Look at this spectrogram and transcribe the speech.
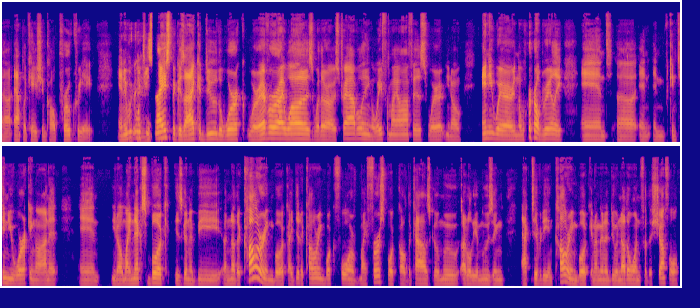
uh, application called Procreate, and it okay. which was nice because I could do the work wherever I was, whether I was traveling away from my office, where you know anywhere in the world really, and uh, and and continue working on it and you know, my next book is going to be another coloring book. I did a coloring book for my first book called The Cows Go Moo, utterly amusing activity and coloring book, and I'm going to do another one for the shuffle.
